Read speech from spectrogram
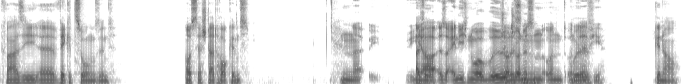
quasi äh, weggezogen sind. Aus der Stadt Hawkins. Na, ja, also, also eigentlich nur Will, Jonathan, Jonathan und, und Will. Elfie. Genau.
